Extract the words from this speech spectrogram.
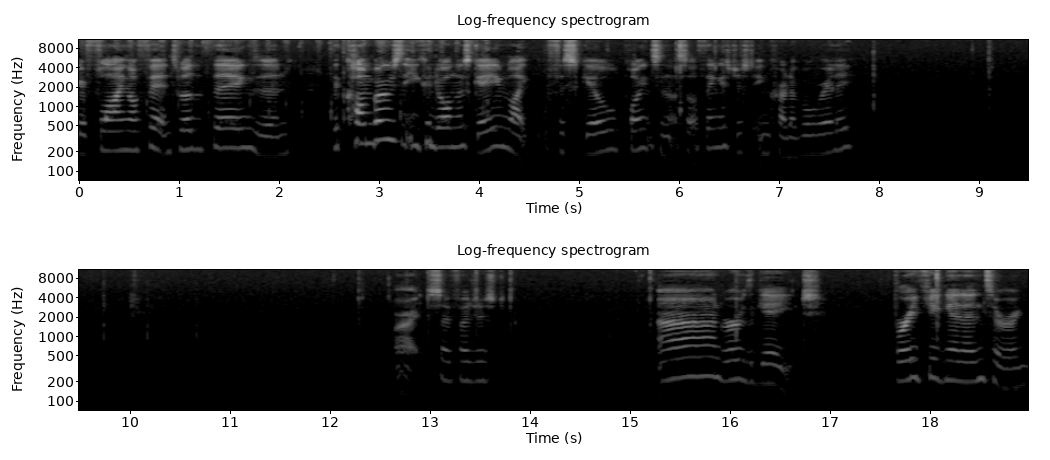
go flying off it into other things and the combos that you can do on this game like for skill points and that sort of thing is just incredible really. Alright, so if I just and row the gate. Breaking and entering.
